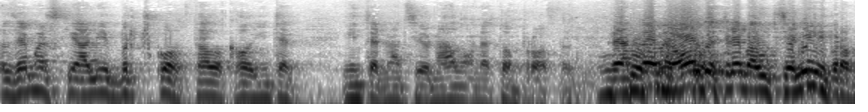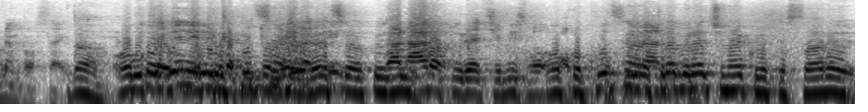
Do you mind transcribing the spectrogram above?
zemaljski, ali je Brčko ostalo kao inter, internacionalno na tom prostoru. Prema tome, ovde treba u celini problem postaviti. Da, oko, u kapitulirati, da narod tu reći, mi smo... Oko pucnjave treba reći nekoliko stvari,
